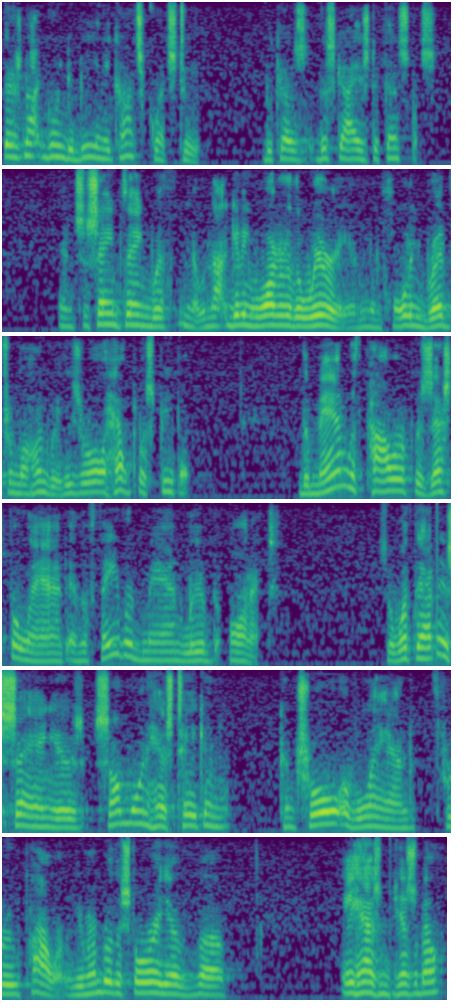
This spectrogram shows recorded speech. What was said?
there's not going to be any consequence to you because this guy is defenseless. And it's the same thing with, you know, not giving water to the weary and holding bread from the hungry. These are all helpless people. The man with power possessed the land, and the favored man lived on it. So, what that is saying is someone has taken control of land through power. You remember the story of uh, Ahaz and Jezebel?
